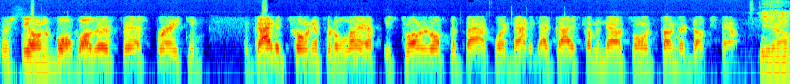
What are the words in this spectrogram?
they're stealing the ball. While they're fast breaking, the guy that's going in for the layup is throwing it off the backboard. Now they got guys coming down throwing thunder dunks down. Yeah.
